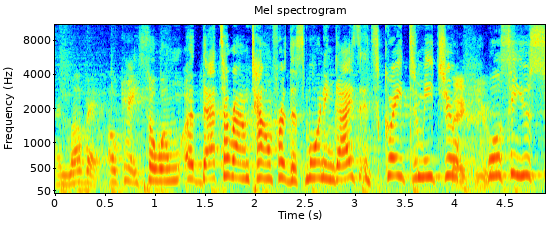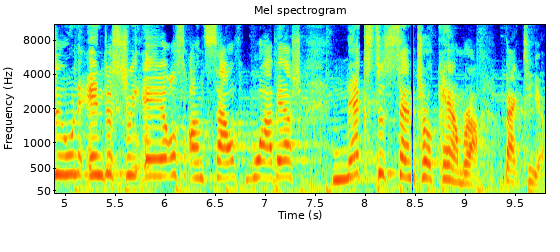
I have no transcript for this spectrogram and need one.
I love it. Okay, so when, uh, that's around town for this morning, guys. It's great to meet you. Thank you. We'll see you soon. Industry Ales on South Wabash next to Central Camera. Back to you.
